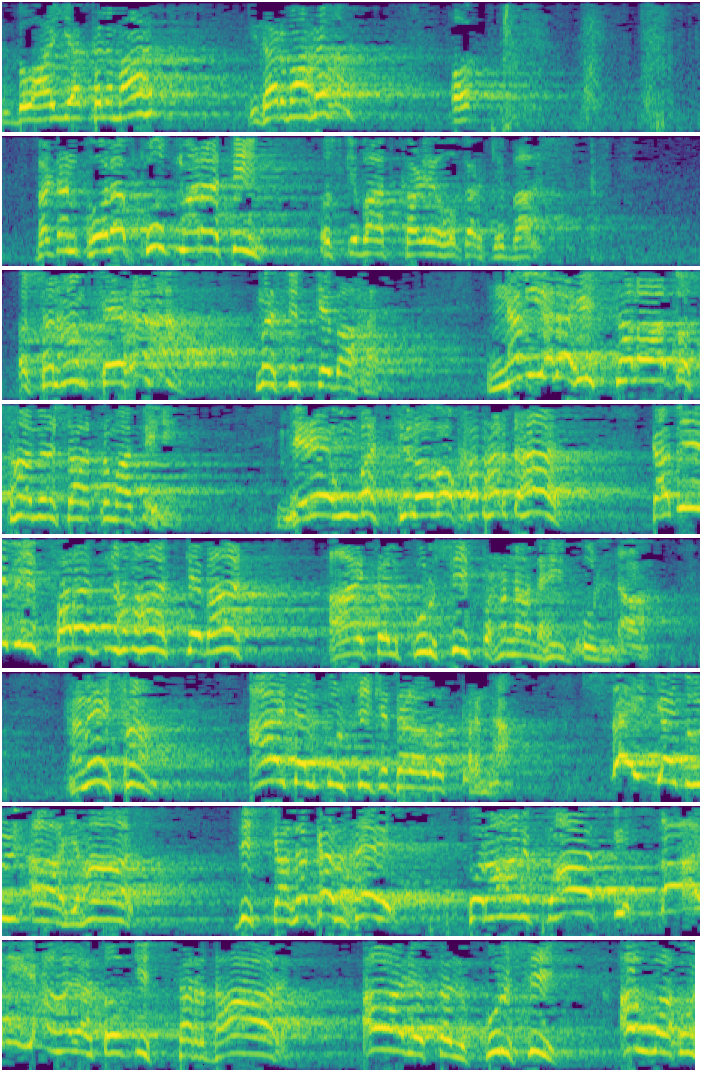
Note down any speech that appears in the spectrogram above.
دعائیا کلمات، ادھر مارا اور بٹن کھولا، پھوک مارا تھی اس کے بعد کھڑے ہو کر کے بس۔ اور سلام پھیرا، مسجد کے باہر۔ نبی علیہ سلا تو سامر ساتھ رماتے ہیں، میرے امت کے لوگوں، خبردار، کبھی بھی فرض نماز کے بعد آیتل کرسی پڑھنا نہیں بھولنا۔ ہمیشہ آیتل کرسی کی تلاوت کرنا۔ سید الآیات جس کا لقب ہے قرآن پاک کی ساری آیتوں کی سردار، آیت الکرسی۔ اللہ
